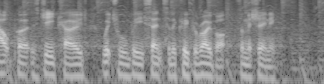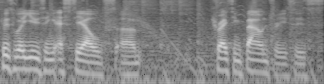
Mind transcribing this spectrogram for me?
output as G-code which will be sent to the KUKA robot for machining. Because we're using STLs, um, creating boundaries is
